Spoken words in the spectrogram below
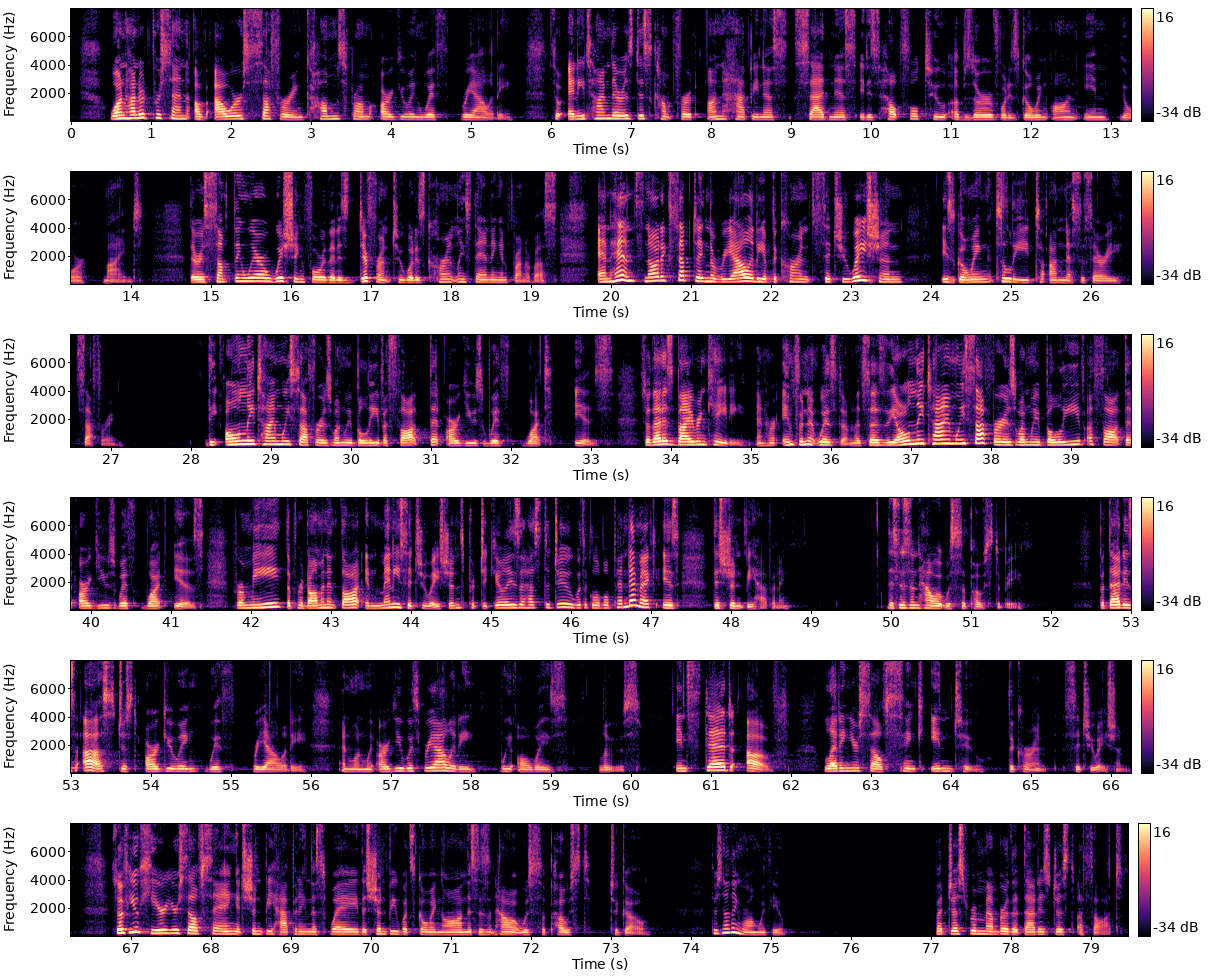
100% of our suffering comes from arguing with reality. So, anytime there is discomfort, unhappiness, sadness, it is helpful to observe what is going on in your mind. There is something we are wishing for that is different to what is currently standing in front of us. And hence, not accepting the reality of the current situation is going to lead to unnecessary suffering. The only time we suffer is when we believe a thought that argues with what is. So that is Byron Katie and her infinite wisdom that says the only time we suffer is when we believe a thought that argues with what is. For me, the predominant thought in many situations, particularly as it has to do with a global pandemic, is this shouldn't be happening. This isn't how it was supposed to be. But that is us just arguing with reality. And when we argue with reality, we always lose. Instead of letting yourself sink into the current situation. So if you hear yourself saying it shouldn't be happening this way, this shouldn't be what's going on, this isn't how it was supposed to go, there's nothing wrong with you. But just remember that that is just a thought.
